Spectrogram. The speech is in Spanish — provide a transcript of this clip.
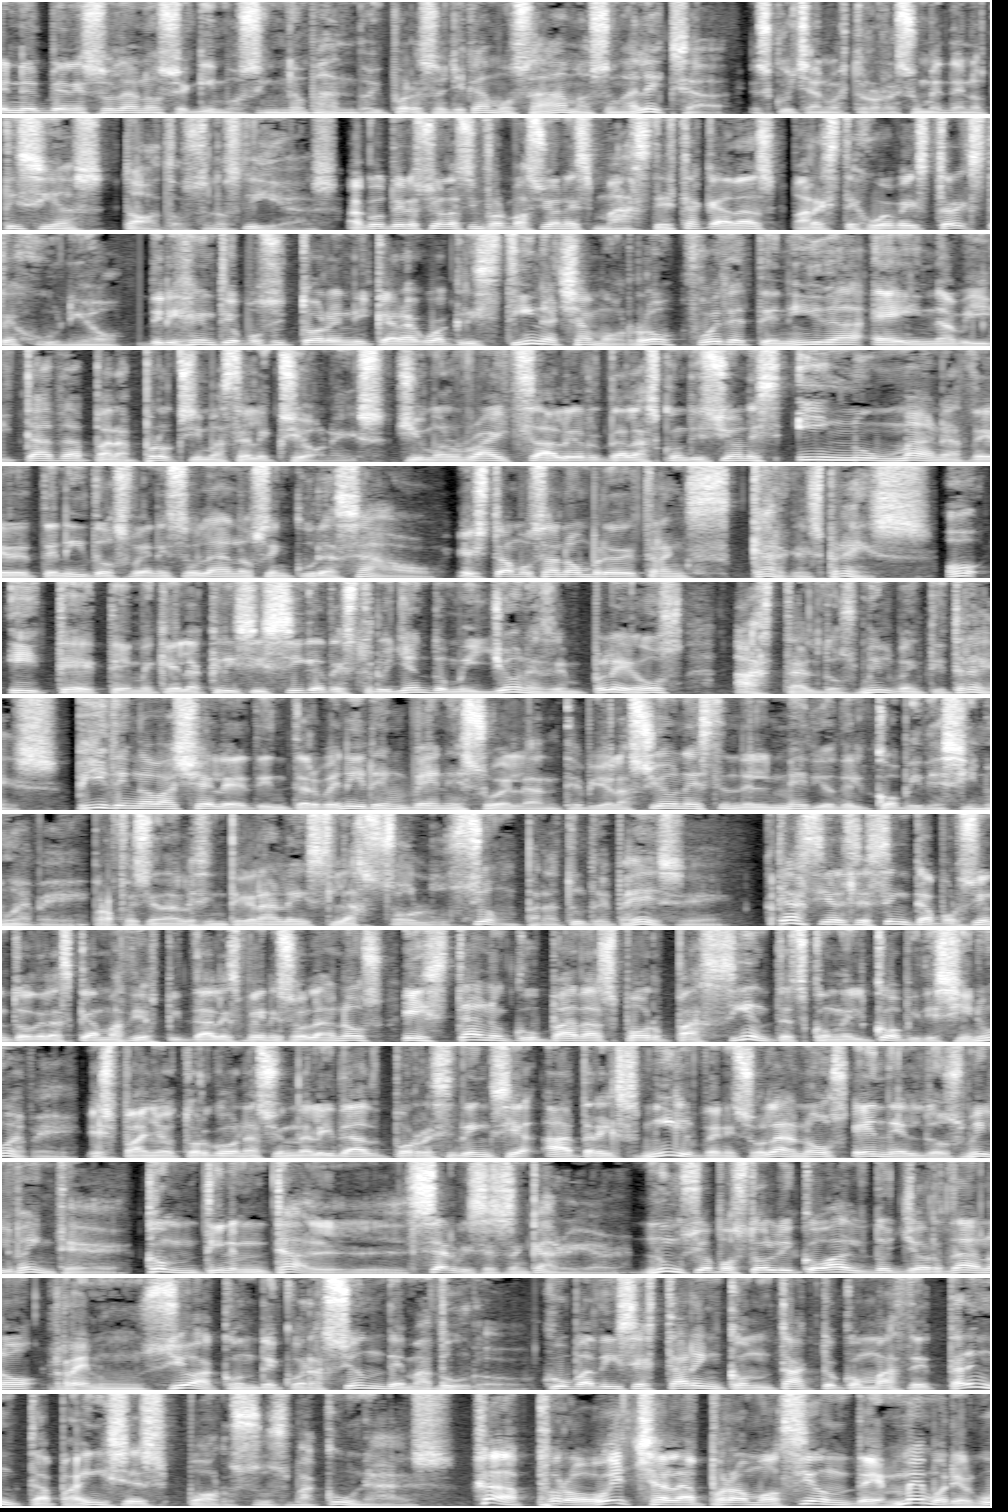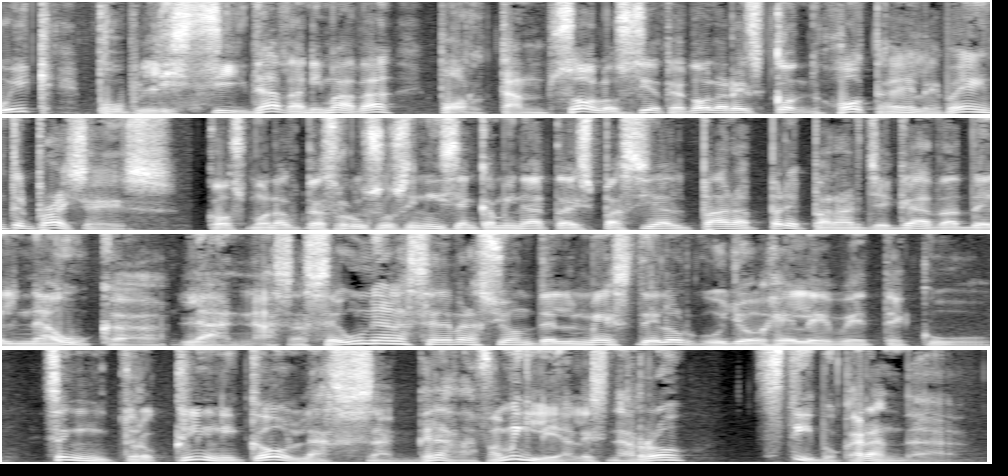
En el venezolano seguimos innovando y por eso llegamos a Amazon Alexa. Escucha nuestro resumen de noticias todos los días. A continuación las informaciones más destacadas para este jueves 3 de junio. Dirigente opositora en Nicaragua Cristina Chamorro fue detenida e inhabilitada para próximas elecciones. Human Rights alerta las condiciones inhumanas de detenidos venezolanos en Curazao. Estamos a nombre de Transcarga Express. OIT teme que la crisis siga destruyendo millones de empleos hasta el 2023 piden a Bachelet intervenir en Venezuela ante violaciones en el medio del COVID-19. Profesionales integrales, la solución para tu TPS. Casi el 60% de las camas de hospitales venezolanos están ocupadas por pacientes con el COVID-19. España otorgó nacionalidad por residencia a 3.000 venezolanos en el 2020. Continental Services and Carrier. Nuncio apostólico Aldo Giordano renunció a condecoración de Maduro. Cuba dice estar en contacto con más de 30 países por sus vacunas. Aprovecha la promoción de Memorial Week, publicidad animada por tan solo 7 dólares con JLB Enterprises. Cosmonautas rusos inician caminata espacial para preparar llegada del Nauka. La NASA se une a la celebración del mes del orgullo LGBTQ. Centro Clínico La Sagrada Familia les narró Steve Caranda.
